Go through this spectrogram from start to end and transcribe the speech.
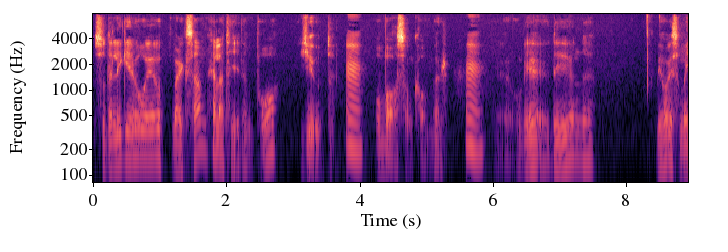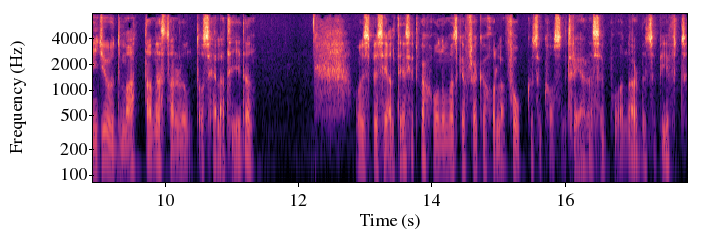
så den ligger och är uppmärksam hela tiden på ljud mm. och vad som kommer. Mm. Eh, och vi, det är ju en, vi har ju som en ljudmatta nästan runt oss hela tiden. Och speciellt i en situation om man ska försöka hålla fokus och koncentrera sig på en arbetsuppgift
